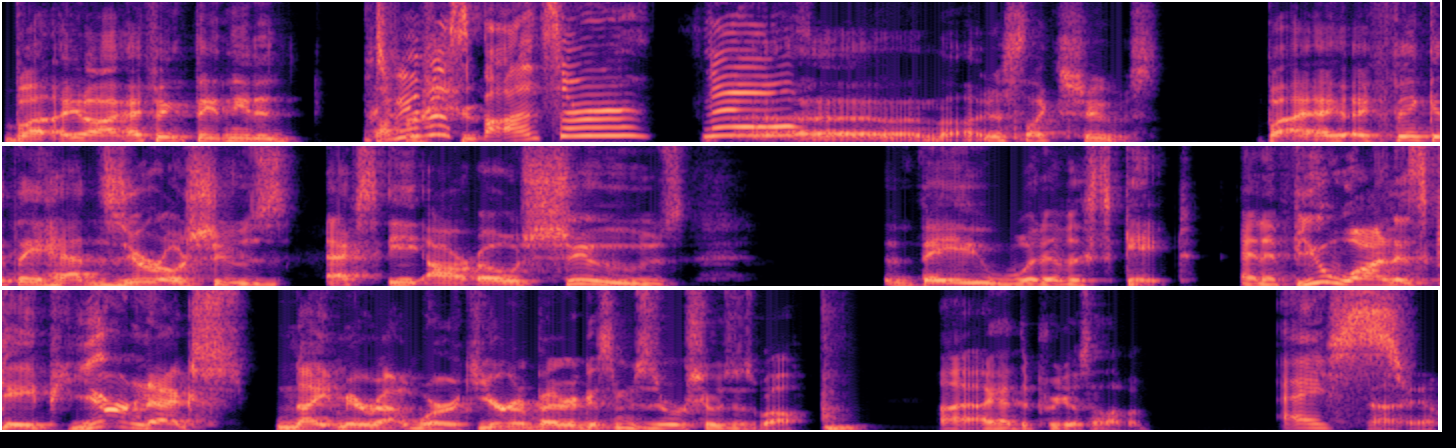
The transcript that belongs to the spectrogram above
But you know, I think they needed. Do we have a sponsor now? Uh, no, I just like shoes. But I, I think if they had Xero shoes, X E R O shoes, they would have escaped. And if you want to escape your next nightmare at work, you're gonna better get some Xero shoes as well. I, I had the Prios, I love them. I swear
